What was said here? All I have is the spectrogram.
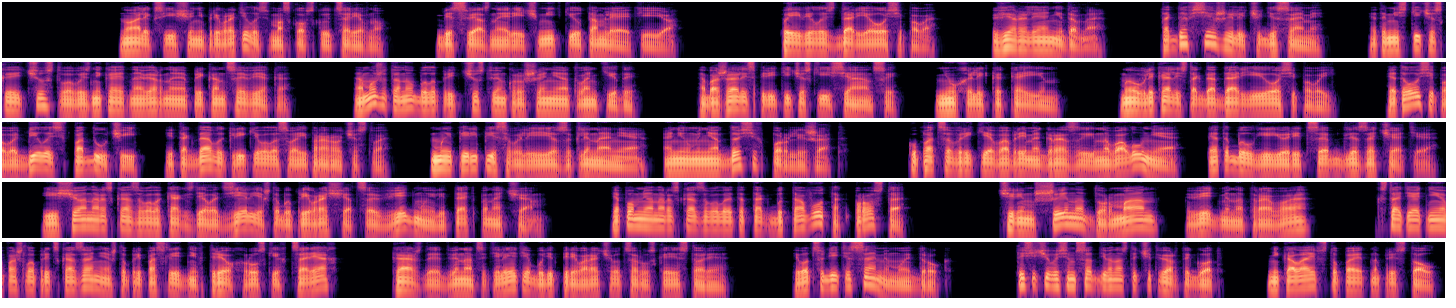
Но Алекс еще не превратилась в московскую царевну. Бессвязная речь Митьки утомляет ее. Появилась Дарья Осипова. Вера Леонидовна. Тогда все жили чудесами. Это мистическое чувство возникает, наверное, при конце века. А может, оно было предчувствием крушения Атлантиды. Обожали спиритические сеансы, нюхали кокаин. Мы увлекались тогда Дарьей Осиповой. Эта Осипова билась в подучий и тогда выкрикивала свои пророчества. Мы переписывали ее заклинания, они у меня до сих пор лежат. Купаться в реке во время грозы и новолуния — это был ее рецепт для зачатия. Еще она рассказывала, как сделать зелье, чтобы превращаться в ведьму и летать по ночам. Я помню, она рассказывала это так бытово, так просто. Черемшина, дурман, ведьмина трава. Кстати, от нее пошло предсказание, что при последних трех русских царях каждое двенадцатилетие будет переворачиваться русская история. И вот судите сами, мой друг. 1894 год. Николай вступает на престол.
